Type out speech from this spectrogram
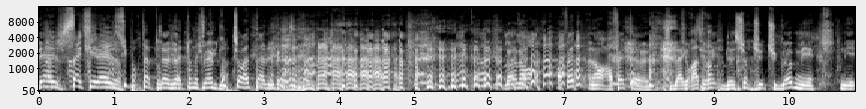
Sacrilège, sacrilège. Insupportable ton, Tiens, ton je mets un attitude coup là. sur la table. Non, non. En fait, non, en fait, euh, je blague. Tu vrai, bien sûr, tu, tu gommes, mais, mais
